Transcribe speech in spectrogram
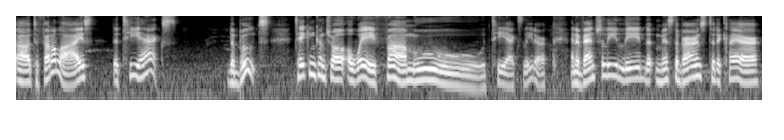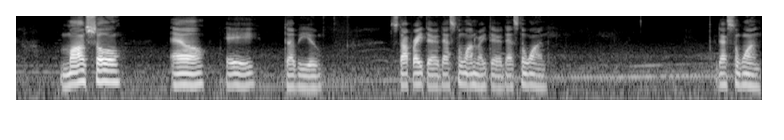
uh, to federalize the TX the boots, taking control away from ooh, TX leader, and eventually lead Mr. Burns to declare Martial L A W. Stop right there. That's the one right there. That's the one. That's the one.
